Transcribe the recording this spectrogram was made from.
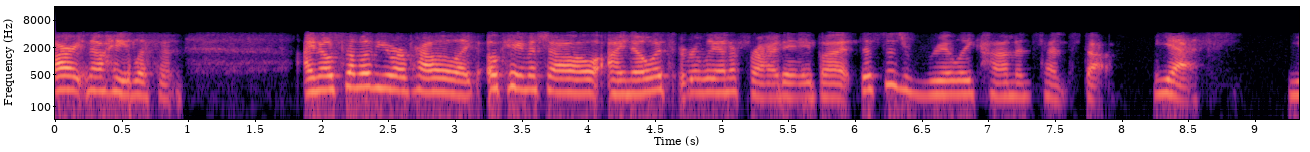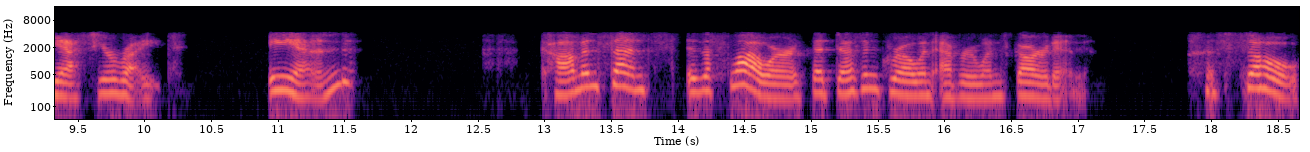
All right, now, hey, listen. I know some of you are probably like, okay, Michelle, I know it's early on a Friday, but this is really common sense stuff. Yes, yes, you're right. And common sense is a flower that doesn't grow in everyone's garden. so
